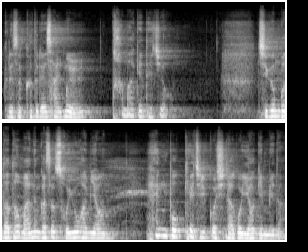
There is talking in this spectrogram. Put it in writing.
그래서 그들의 삶을 탐하게 되죠. 지금보다 더 많은 것을 소유하면 행복해질 것이라고 여깁니다.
